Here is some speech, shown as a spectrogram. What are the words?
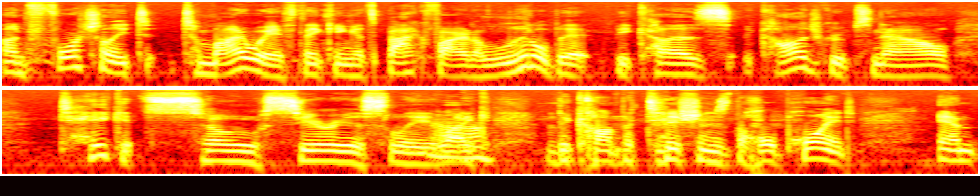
unfortunately, t- to my way of thinking, it's backfired a little bit because college groups now take it so seriously. Ah. Like the competition is the whole point. And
